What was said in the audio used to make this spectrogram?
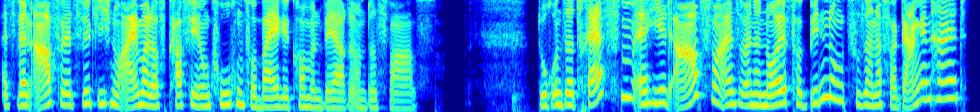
als wenn Arthur jetzt wirklich nur einmal auf Kaffee und Kuchen vorbeigekommen wäre und das war's. Durch unser Treffen erhielt Arthur also eine neue Verbindung zu seiner Vergangenheit,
